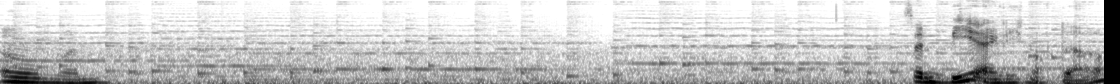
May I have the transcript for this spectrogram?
Oh Mann. Ist ein B eigentlich noch da?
